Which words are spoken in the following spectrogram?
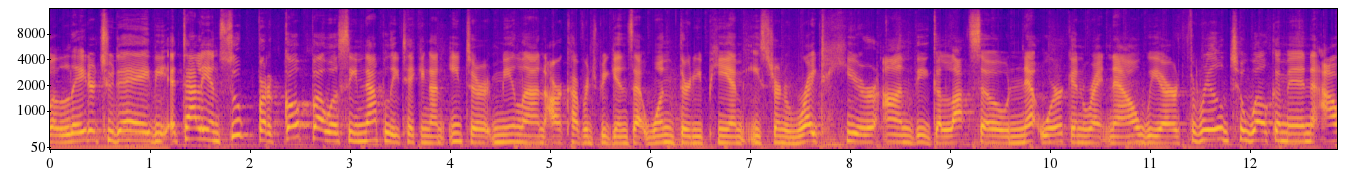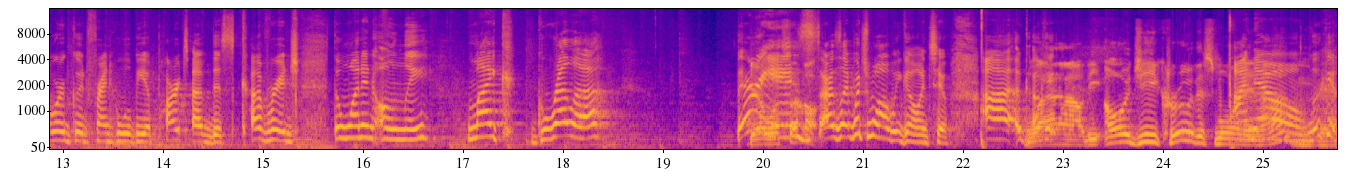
Well, later today, the Italian Supercoppa will see Napoli taking on Inter Milan. Our coverage begins at 1:30 p.m. Eastern, right here on the Golazo Network. And right now, we are thrilled to welcome in our good friend who will be a part of this coverage, the one and only Mike Grella. There Yo, he is. up? I was like, which wall are we going to? Uh, okay. Wow, the OG crew this morning. I know. huh? Look at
